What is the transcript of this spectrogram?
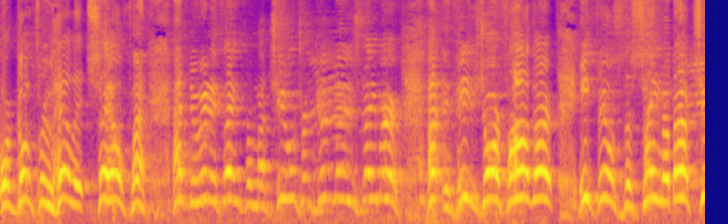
or go through hell itself. I'd do anything for for my children. Good news, neighbor. If He's your Father, He feels the same about you.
